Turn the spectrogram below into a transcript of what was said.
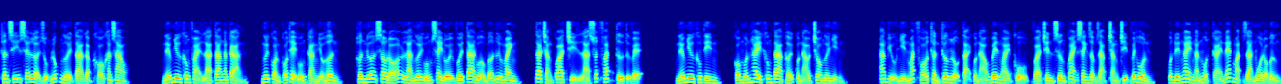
thân sĩ sẽ lợi dụng lúc người ta gặp khó khăn sao? Nếu như không phải là ta ngăn cản, ngươi còn có thể uống càng nhiều hơn hơn nữa sau đó là ngươi uống say đối với ta đùa bỡn lưu manh, ta chẳng qua chỉ là xuất phát từ tự vệ. Nếu như không tin, có muốn hay không ta cởi quần áo cho ngươi nhìn? An cựu nhìn mắt phó thần thương lộ tại quần áo bên ngoài cổ và trên xương quai xanh rậm rạp chẳng chịt vết hôn quân đến ngay ngắn một cái nét mặt giàn mua đỏ bừng,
